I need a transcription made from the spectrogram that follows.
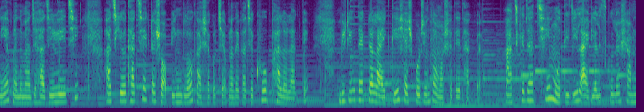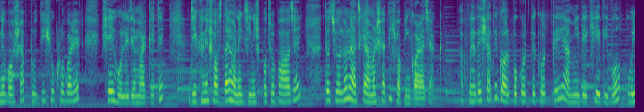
নিয়ে আপনাদের মাঝে হাজির হয়েছি। আজকেও থাকছে একটা শপিং ব্লগ আশা করছি আপনাদের কাছে খুব ভালো লাগবে। ভিডিওতে একটা লাইক দিয়ে শেষ পর্যন্ত আমার সাথে থাকবেন। আজকে যাচ্ছি মতিঝিল আইডিয়াল স্কুলের সামনে বসা প্রতি শুক্রবারের সেই হলিডে মার্কেটে, যেখানে সস্তায় অনেক জিনিসপত্র পাওয়া যায়। তো চলুন আজকে আমার সাথে শপিং করা যাক। আপনাদের সাথে গল্প করতে করতে আমি দেখিয়ে দিব ওই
